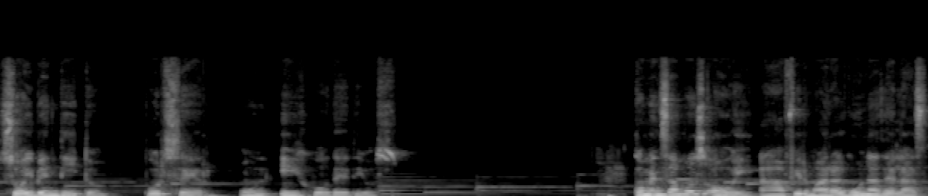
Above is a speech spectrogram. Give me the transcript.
Soy bendito por ser un hijo de Dios. Comenzamos hoy a afirmar algunas de las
